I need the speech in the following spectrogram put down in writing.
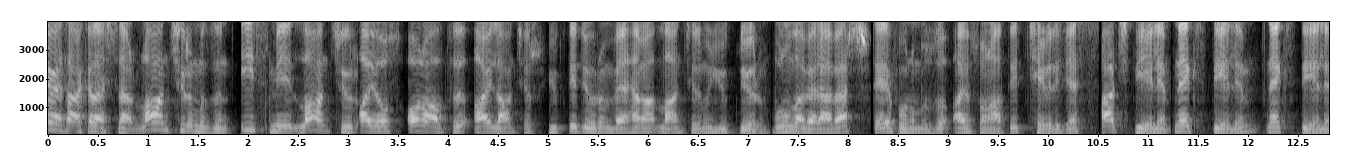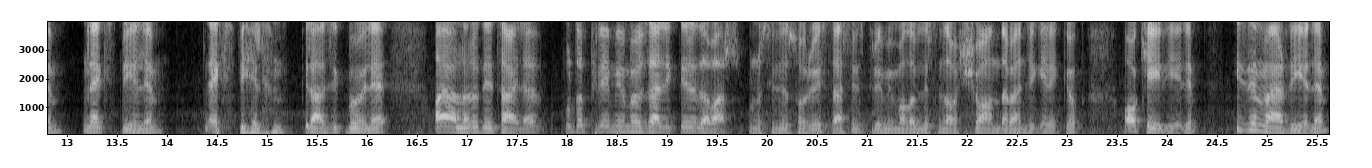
Evet arkadaşlar launcher'ımızın ismi Launcher iOS 16 iLauncher. Yükle diyorum ve hemen launcher'ımı yüklüyorum. Bununla beraber telefonumuzu iOS 16'ya çevireceğiz. Aç diyelim, next diyelim, next diyelim, next diyelim, next diyelim. Birazcık böyle ayarları detaylı. Burada premium özellikleri de var. Bunu size soruyor. İsterseniz premium alabilirsiniz ama şu anda bence gerek yok. Okey diyelim. İzin ver diyelim.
